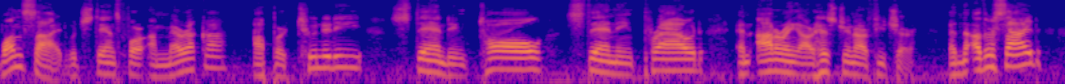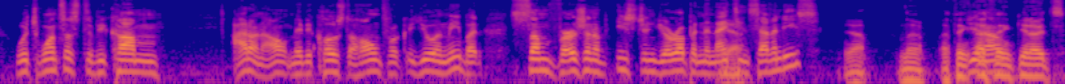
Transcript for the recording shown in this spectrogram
One side, which stands for America, opportunity, standing tall, standing proud, and honoring our history and our future. And the other side, which wants us to become, I don't know, maybe close to home for you and me, but some version of Eastern Europe in the 1970s. Yeah, no, I think You I know? think you know it's.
